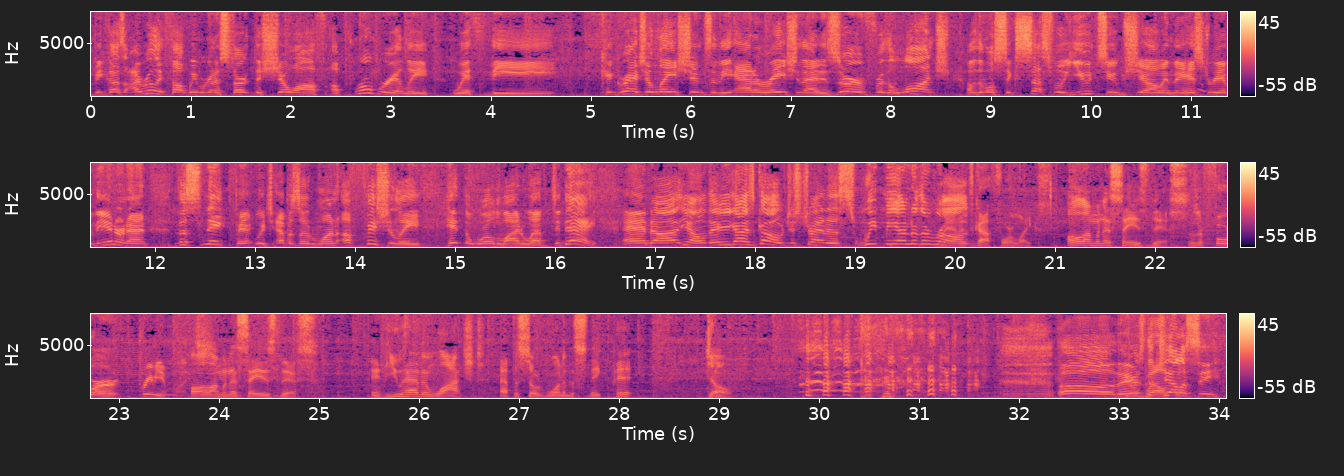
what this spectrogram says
because I really thought we were going to start the show off appropriately with the congratulations and the adoration that I deserve for the launch of the most successful YouTube show in the history of the internet, The Snake Pit, which episode one officially hit the World Wide Web today. And uh, you know, there you guys go, just trying to sweep me under the Man, rug. it's got four likes. All I'm going to say is this. Those are four premium lights. All I'm going to say is this. If you haven't watched episode one of The Snake Pit, don't. Oh, there's You're the welcome. jealousy.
